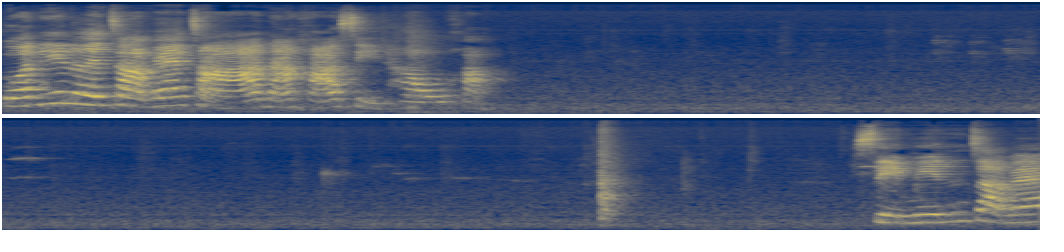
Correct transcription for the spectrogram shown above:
ตัวนี้เลยจ้าแม่จ๋านะคะ สีเทาค่ะ สีมิ้นจ้ะแม่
